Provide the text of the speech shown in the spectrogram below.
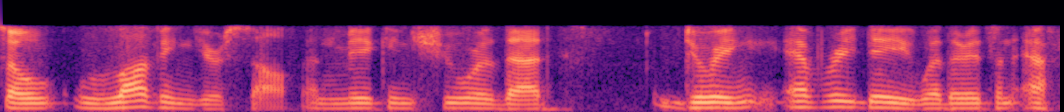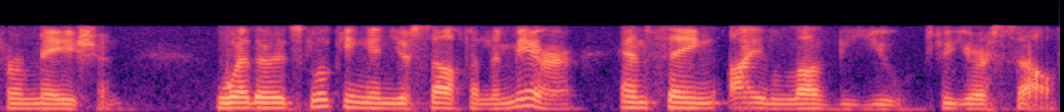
So, loving yourself and making sure that during every day, whether it's an affirmation, whether it's looking in yourself in the mirror and saying, I love you to yourself.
